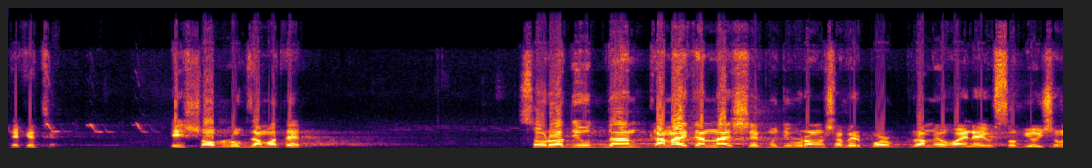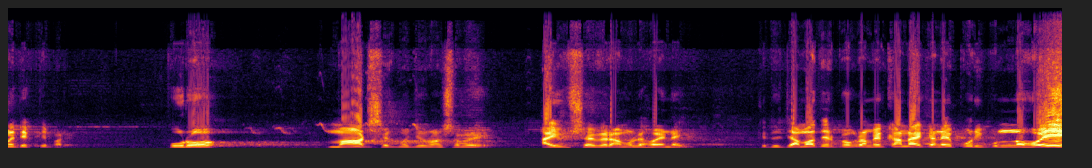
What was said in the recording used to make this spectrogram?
দেখেছেন। এই সব লোক জামাতের। সৌরাদি উদ্যান কানায় কান্নায় শেখ মুজিবুর রহমান সাহেবের প্রোগ্রামে হয় নাই, ছবি ওই সময় দেখতে পারেন। পুরো মাঠ শেখ মুজিবুর রহমান সাহেবের আয়ুব সাহেবের আমলে হয় নাই। কিন্তু জামাতের প্রোগ্রামে কানায় কানায় পরিপূর্ণ হয়ে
